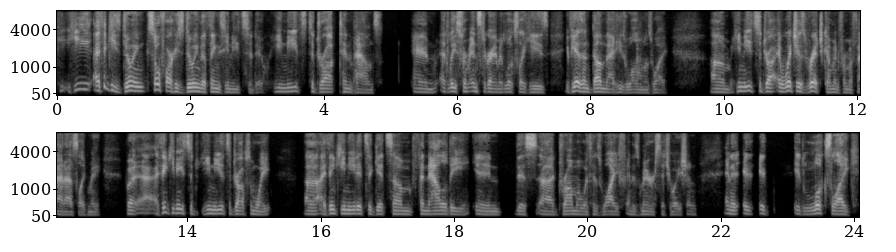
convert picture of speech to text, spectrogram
he, he I think he's doing so far he's doing the things he needs to do. He needs to drop 10 pounds. And at least from Instagram, it looks like he's if he hasn't done that, he's well on his way. Um, he needs to drop, which is rich coming from a fat ass like me. But I think he needs to he needed to drop some weight. Uh, I think he needed to get some finality in this uh, drama with his wife and his marriage situation. And it it it, it looks like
